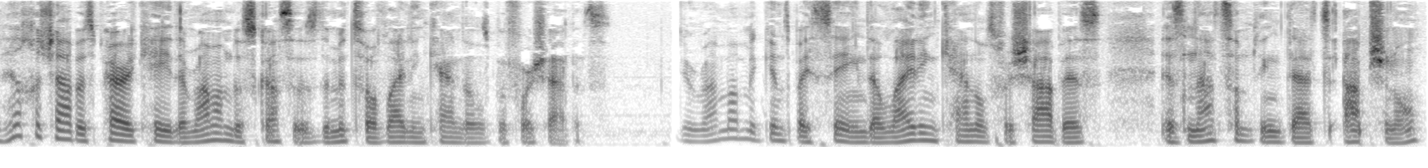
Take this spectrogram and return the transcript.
In Hilchot Shabbos Perek the Rambam discusses the mitzvah of lighting candles before Shabbos. The Rambam begins by saying that lighting candles for Shabbos is not something that's optional,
